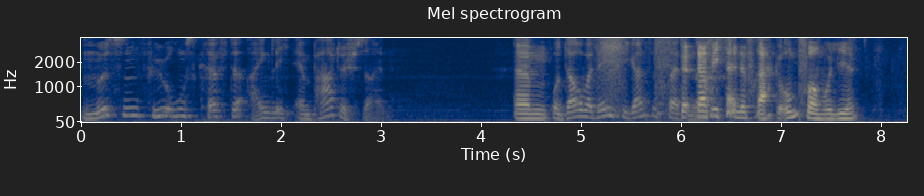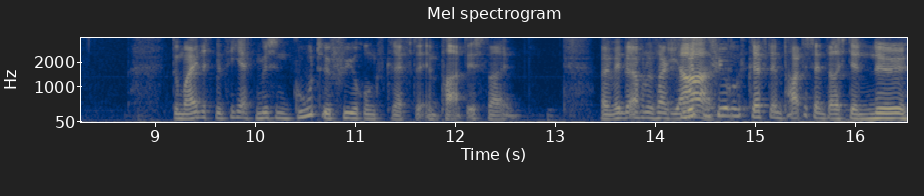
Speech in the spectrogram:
Müssen Führungskräfte eigentlich empathisch sein? Ähm, Und darüber denke ich die ganze Zeit nach. darf ich deine Frage umformulieren? Du meintest mit Sicherheit, müssen gute Führungskräfte empathisch sein. Weil wenn du einfach nur sagst, Ja. müssen Führungskräfte empathisch sein, sage ich dir, nö,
